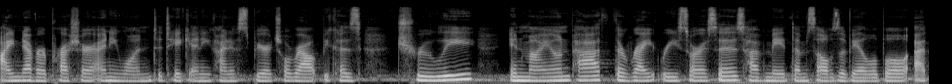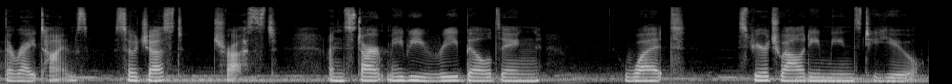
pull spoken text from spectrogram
I never pressure anyone to take any kind of spiritual route because truly, in my own path, the right resources have made themselves available at the right times. So just trust and start maybe rebuilding what spirituality means to you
